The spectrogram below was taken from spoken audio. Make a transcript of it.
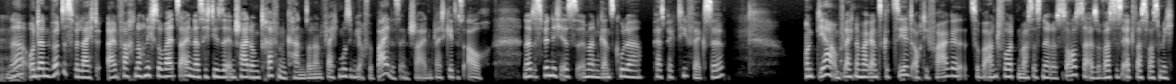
Mhm. Ne? Und dann wird es vielleicht einfach noch nicht so weit sein, dass ich diese Entscheidung treffen kann, sondern vielleicht muss ich mich auch für beides entscheiden. Vielleicht geht es auch. Ne? Das finde ich ist immer ein ganz cooler Perspektivwechsel. Und ja, um vielleicht nochmal ganz gezielt auch die Frage zu beantworten, was ist eine Ressource? Also was ist etwas, was mich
